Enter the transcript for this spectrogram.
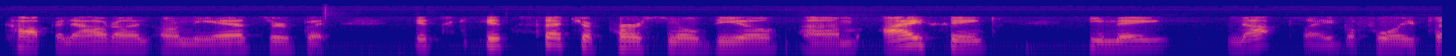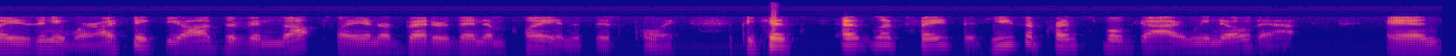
copping out on, on the answer, but it's it's such a personal deal. Um, I think he may not play before he plays anywhere. I think the odds of him not playing are better than him playing at this point because uh, let's face it, he's a principled guy. We know that. And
